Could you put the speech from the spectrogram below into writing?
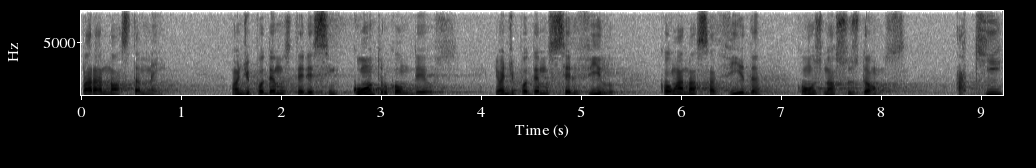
para nós também, onde podemos ter esse encontro com Deus e onde podemos servi-lo com a nossa vida, com os nossos dons, aqui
